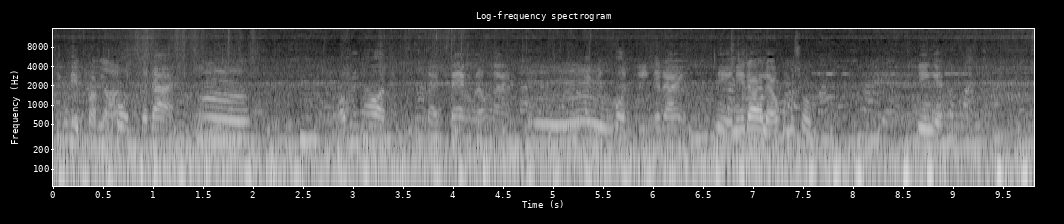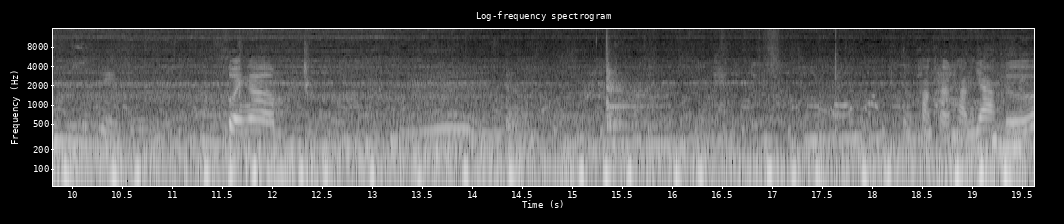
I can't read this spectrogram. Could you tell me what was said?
กินดิบอะกินคนก็ได้ อืมเพราะมันทอดใส่แป้งแล้วไงอืใครมทุกคนกินก็ได้ นี่อันนี้ได้แล้วคุณผู้ชม นี่ไง นี่ สวยงามอืมเป็นผักหาทานยากเด้อ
